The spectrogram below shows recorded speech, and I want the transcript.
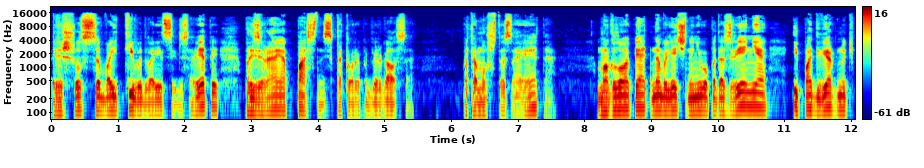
решился войти во дворец Елисаветы, презирая опасность, которой подвергался, потому что за это могло опять навлечь на него подозрения и подвергнуть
